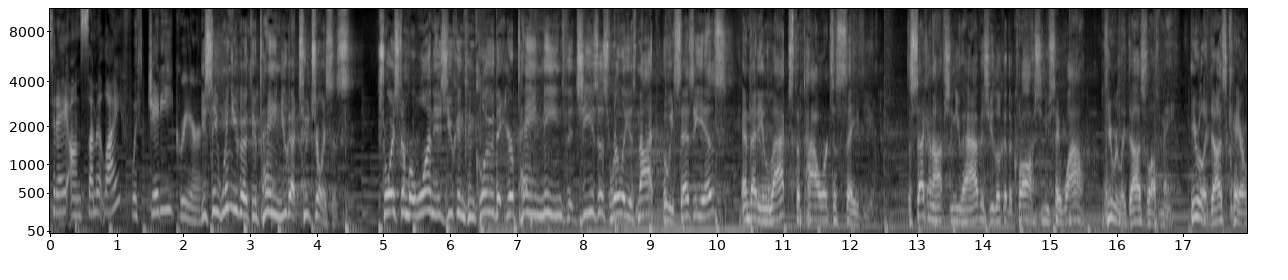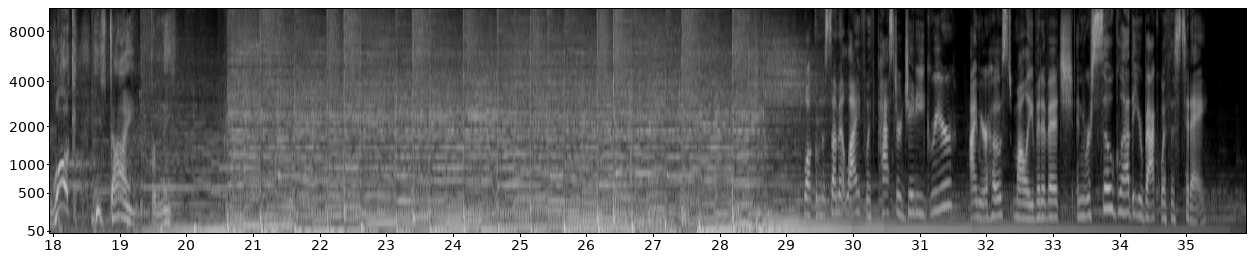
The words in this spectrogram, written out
Today on Summit Life with JD Greear. You see, when you go through pain, you got two choices. Choice number one is you can conclude that your pain means that Jesus really is not who he says he is and that he lacks the power to save you. The second option you have is you look at the cross and you say, wow, he really does love me. He really does care. Look, he's dying for me. Summit Life with Pastor JD Greear. I'm your host, Molly Vidovich, and we're so glad that you're back with us today.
